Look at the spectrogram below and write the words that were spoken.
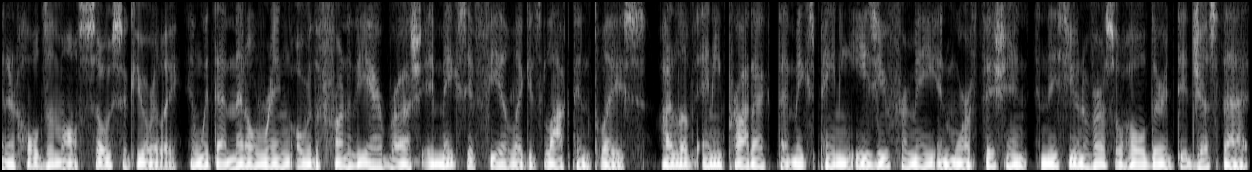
and it holds them all so securely. And with that metal ring over the front of the airbrush, it makes it feel like it's locked in place. I love any product that makes painting easier for me and more efficient, and this universal holder did just that.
